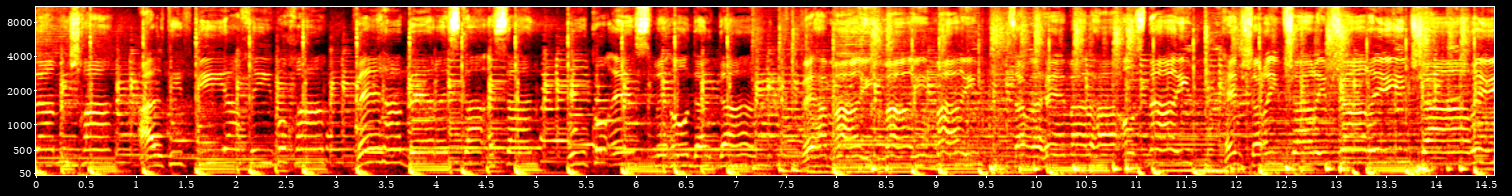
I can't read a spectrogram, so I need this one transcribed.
למשחה, אל תבכי אחי בוכה, והברז כעסן, הוא כועס מאוד על דן. והמים, מים, מים, צר להם על האוזניים, הם שרים, שרים, שרים, שרים.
